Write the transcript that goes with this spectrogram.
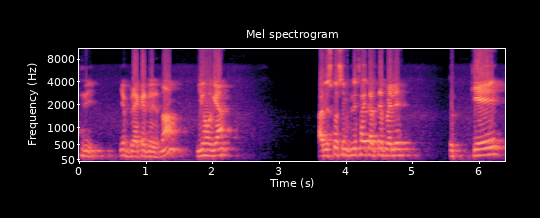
थ्री ये ब्रैकेट ले देता हूँ। ये हो गया। अब इसको सिंप्लीफाई करते पहले। तो के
